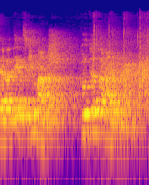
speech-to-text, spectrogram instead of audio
der Radetzky Marsch. Gute Unterhaltung.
